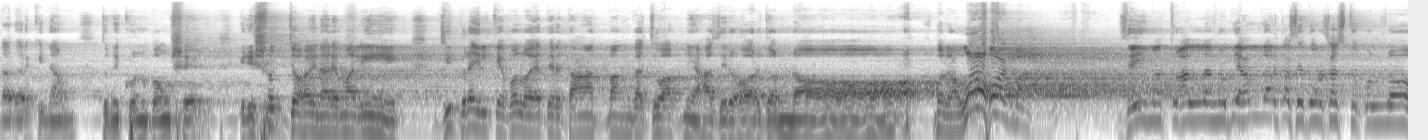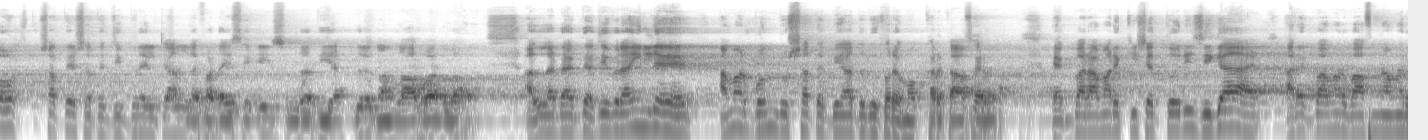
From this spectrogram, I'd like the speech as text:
দাদার কি নাম, তুমি কোন বংশের? এটি সহ্য হয় না রে মালিক। জিব্রাইলকে বলো, এদের দাঁত বাঙ্গা জবাব নিয়ে হাজির হওয়ার জন্য। বলে আল্লাহ একবার যেই মাত্র আল্লাহ নবী আল্লাহর কাছে দরখাস্ত করল, সাথে সাথে জিব্রাইলকে আল্লাহ পাঠাইছে এই সুরা দিয়া। আল্লাহ আল্লাহ আল্লাহ ডাক দেয়, জিব্রাইলে আমার বন্ধুর সাথে বেয়াদবি করে মক্কার কাফের একবার আমার কিসের তৈরি জিগায় আর একবার আমার বাপ নামের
